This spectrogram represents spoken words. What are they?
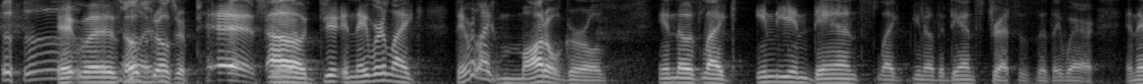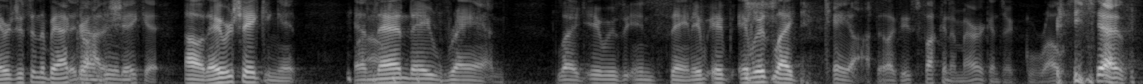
it was. Those girls were pissed. Oh, dude, and they were like, They were like model girls in those like Indian dance, like you know the dance dresses that they wear, and they were just in the They background. know how to doing shake it. Oh, they were shaking it, and then they ran, like it was insane. It it, it was like chaos. They're like these fucking Americans are gross. yes,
